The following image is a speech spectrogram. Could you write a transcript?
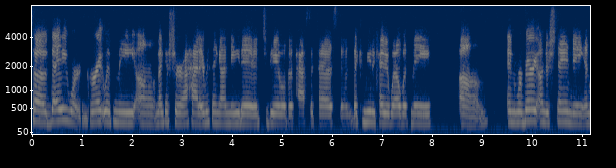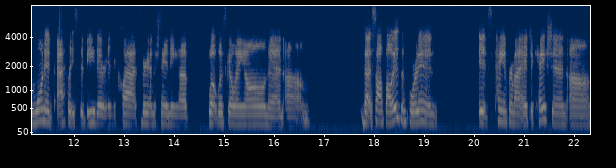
So they worked great with me, um, making sure I had everything I needed to be able to pass the test, and they communicated well with me, um, and were very understanding and wanted athletes to be there in the class, very understanding of what was going on, and um, that softball is important and it's paying for my education. Um,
